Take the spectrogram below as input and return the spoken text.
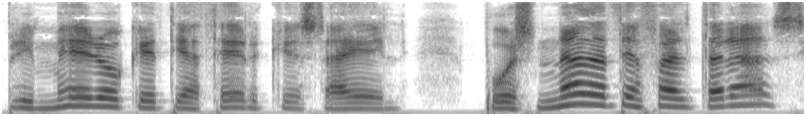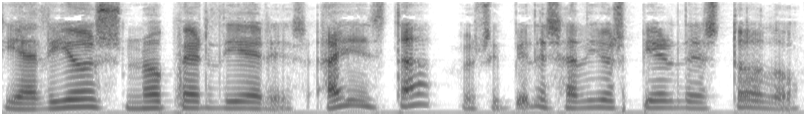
primero que te acerques a él, pues nada te faltará si a Dios no perdieres. Ahí está, pues si pierdes a Dios pierdes todo.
